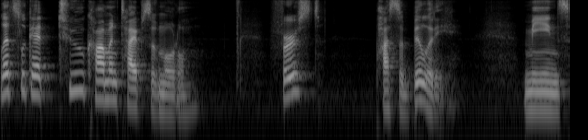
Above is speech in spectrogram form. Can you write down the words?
Let's look at two common types of modal. First, possibility means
